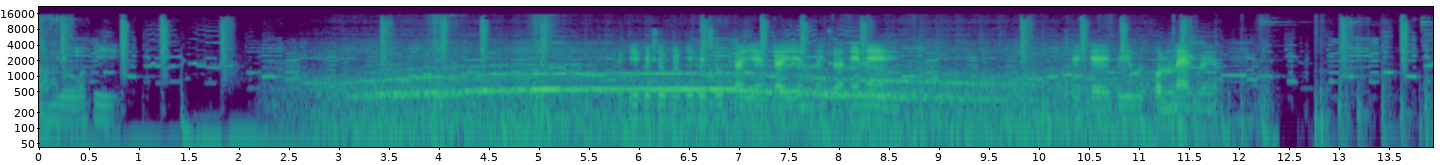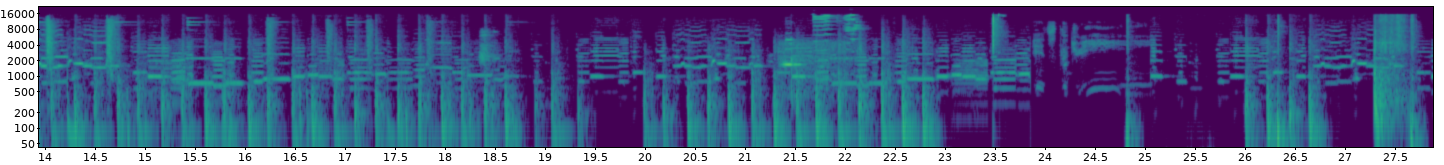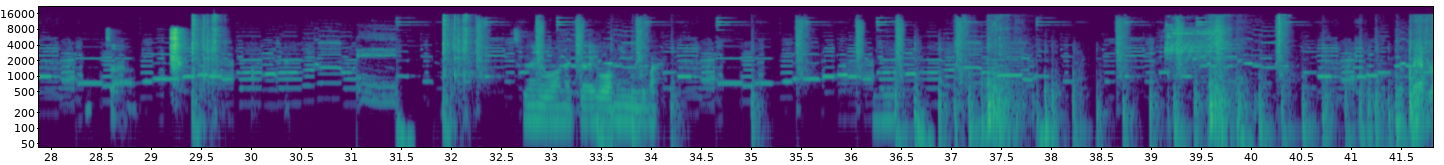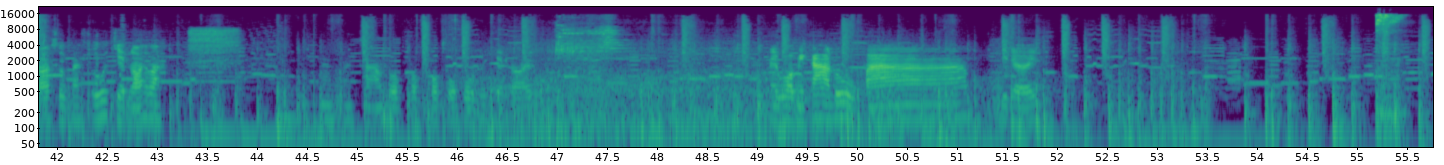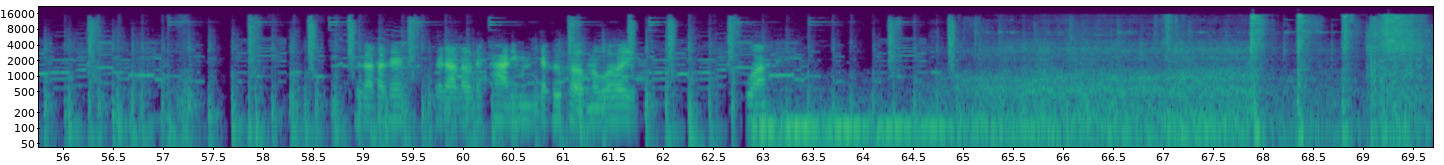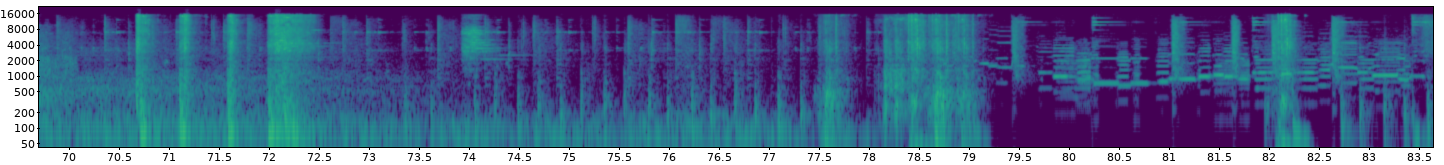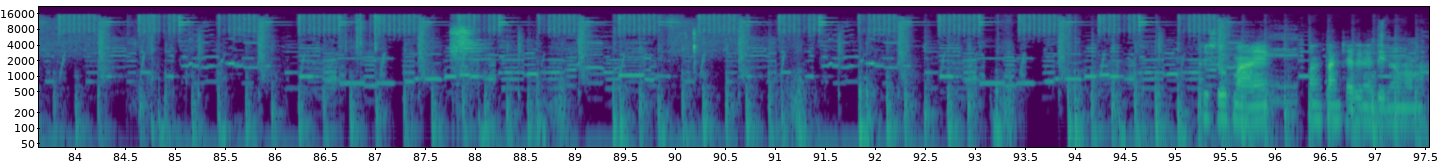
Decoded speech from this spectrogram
ต้องอยู่ว่าพี่พี่ไปชุบเดี๋ยวพี่ไปชุบใจเย็นใจเย็นได้เกิดแน่ๆเคเคพี่เป็นคนแรกเลยอะ อไอวอลนะเจอไอวอลไม่มีปะแปดร้อยสุดไปโอ้เจ็ดร้อยว่ะสามหกหกหกหกหเจ็ดร้อยในวอลมีเก้าลูกป๊าบพี่เดยเวลาเราได้เวลาเราได้ค่านี่มันจะคือเขิมนะเว้ย ว่ ที่ชุดไม้ต้องตั้งใจด้วยในดินน้องๆนะ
